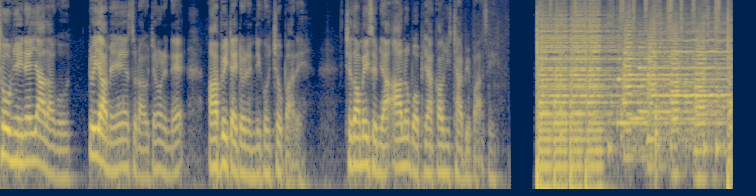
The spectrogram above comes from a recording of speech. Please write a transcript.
ချုံမြိန်တဲ့ရတာကိုတွေ့ရမယ်ဆိုတာကိုကျွန်တော်အနေနဲ့အားပေးတိုက်တော်တဲ့နေကုန်းချုပ်ပါတယ်။ချစ်တော်မိတ်ဆွေများအားလုံးပေါ်ဖရာကောင်းကြီးချပေးပါစေ။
